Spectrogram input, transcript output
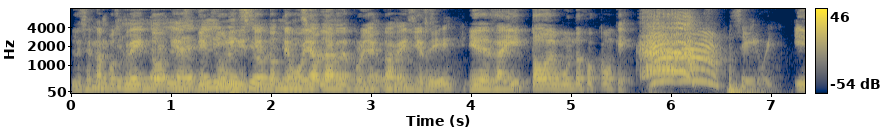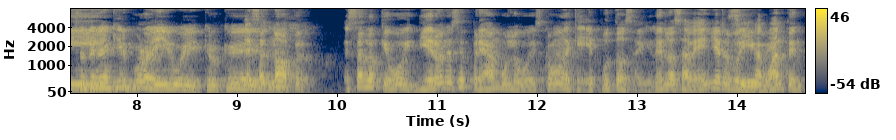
La escena De que post crédito la- la- es Nick Fury diciendo te voy a hablar de- del proyecto de Avengers. Sí. Y desde ahí todo el mundo fue como que. Sí, güey. Y Se tenían que ir por ahí, güey. Creo que. Eso- no, pero eso es lo que voy. Dieron ese preámbulo, güey. Es como de que, eh, putos, ahí vienen los Avengers, güey. Sí, güey. aguanten.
